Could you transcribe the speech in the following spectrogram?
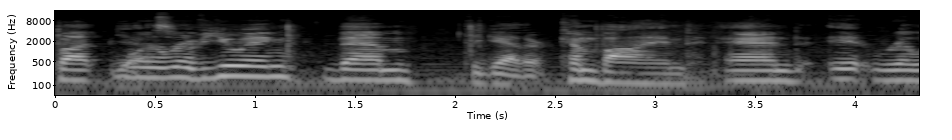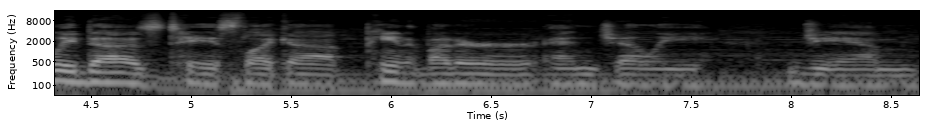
but Yes. we're reviewing them together. combined, and it really does taste like a peanut butter and jelly jam.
